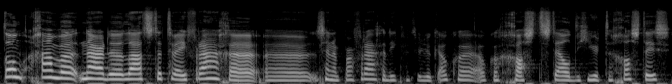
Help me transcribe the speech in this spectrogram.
Dan gaan we naar de laatste twee vragen. Eh, er zijn een paar vragen die ik natuurlijk elke, elke gast stel die hier te gast is.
